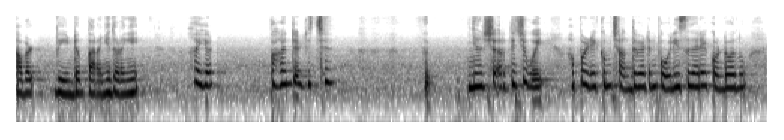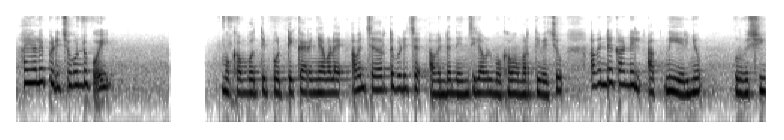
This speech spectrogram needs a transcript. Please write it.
അവൾ വീണ്ടും പറഞ്ഞു തുടങ്ങി. അയാൾ പാന്റടിച്ച് ഞാൻ ഛർദ്ദിച്ചു പോയി അപ്പോഴേക്കും ചന്തുവേട്ടൻ പോലീസുകാരെ കൊണ്ടുവന്നു. അയാളെ പിടിച്ചുകൊണ്ടുപോയി. മുഖം പൊത്തി പൊട്ടിക്കരഞ്ഞവളെ അവൻ ചേർത്ത് പിടിച്ച് അവന്റെ നെഞ്ചിൽ അവൾ മുഖം അമർത്തി വെച്ചു. അവന്റെ കണ്ണിൽ അഗ്നി എരിഞ്ഞു. ഉർവശി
